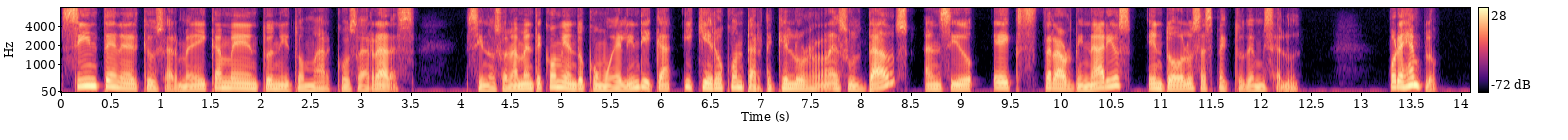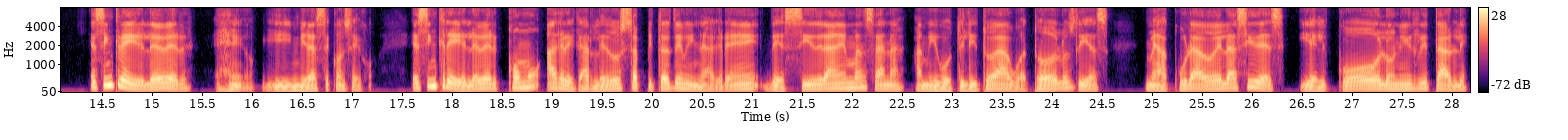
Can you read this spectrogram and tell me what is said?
sin tener que usar medicamentos ni tomar cosas raras, sino solamente comiendo como él indica y quiero contarte que los resultados han sido extraordinarios en todos los aspectos de mi salud. Por ejemplo, es increíble ver, y mira este consejo, es increíble ver cómo agregarle dos tapitas de vinagre de sidra de manzana a mi botilito de agua todos los días me ha curado de la acidez y el colon irritable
